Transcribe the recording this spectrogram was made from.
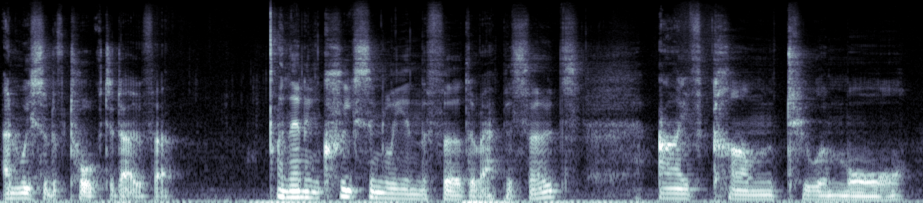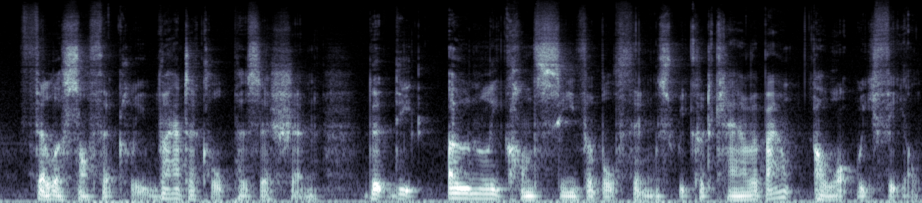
and we sort of talked it over. And then increasingly in the further episodes, I've come to a more philosophically radical position that the only conceivable things we could care about are what we feel,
